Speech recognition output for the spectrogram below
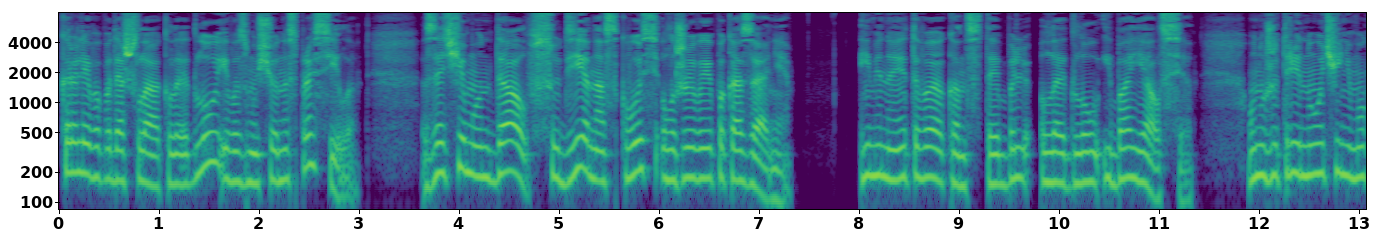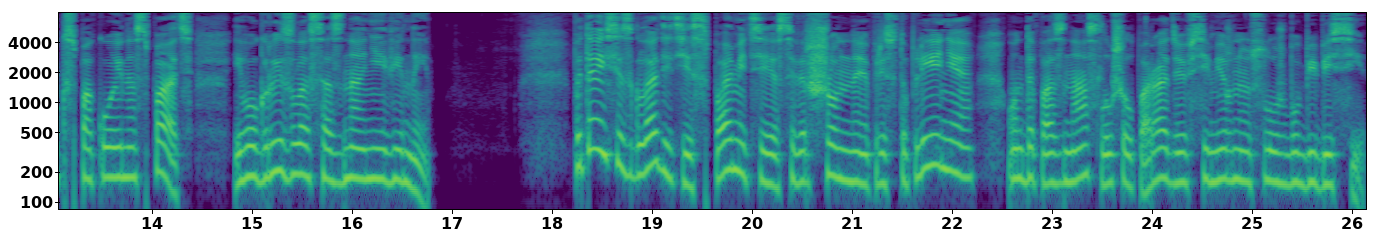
королева подошла к Ледлоу и возмущенно спросила — зачем он дал в суде насквозь лживые показания. Именно этого констебль Ледлоу и боялся. Он уже три ночи не мог спокойно спать, его грызло сознание вины. Пытаясь изгладить из памяти совершенное преступление, он допоздна слушал по радио Всемирную службу BBC.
